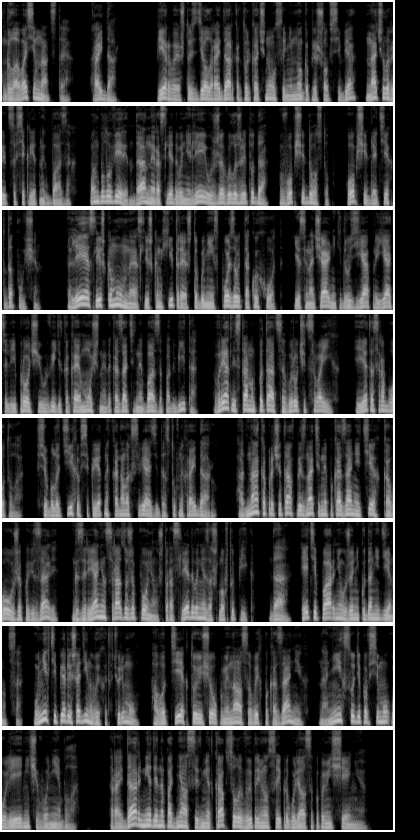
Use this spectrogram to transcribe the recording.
Глава 17. Райдар. Первое, что сделал Райдар, как только очнулся и немного пришел в себя, начал рыться в секретных базах. Он был уверен, данные расследования Леи уже выложили туда, в общий доступ, общий для тех, кто допущен. Лея слишком умная, слишком хитрая, чтобы не использовать такой ход. Если начальники, друзья, приятели и прочие увидят, какая мощная доказательная база подбита, вряд ли станут пытаться выручить своих. И это сработало. Все было тихо в секретных каналах связи, доступных Райдару. Однако, прочитав признательные показания тех, кого уже повязали, Газарианин сразу же понял, что расследование зашло в тупик. Да, эти парни уже никуда не денутся. У них теперь лишь один выход в тюрьму. А вот те, кто еще упоминался в их показаниях, на них, судя по всему, у Леи ничего не было. Райдар медленно поднялся из медкапсулы, выпрямился и прогулялся по помещению.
